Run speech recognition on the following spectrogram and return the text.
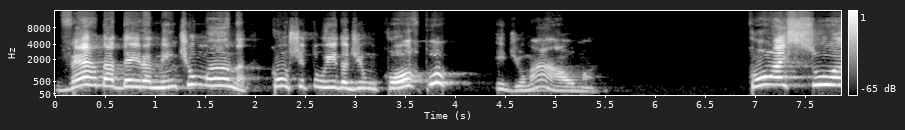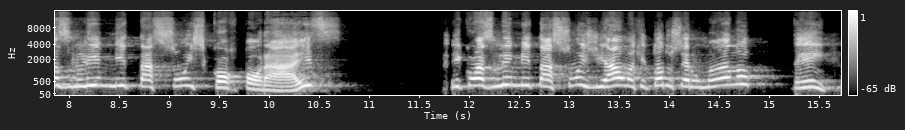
verdadeiramente humana, constituída de um corpo e de uma alma. Com as suas limitações corporais e com as limitações de alma que todo ser humano tem.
